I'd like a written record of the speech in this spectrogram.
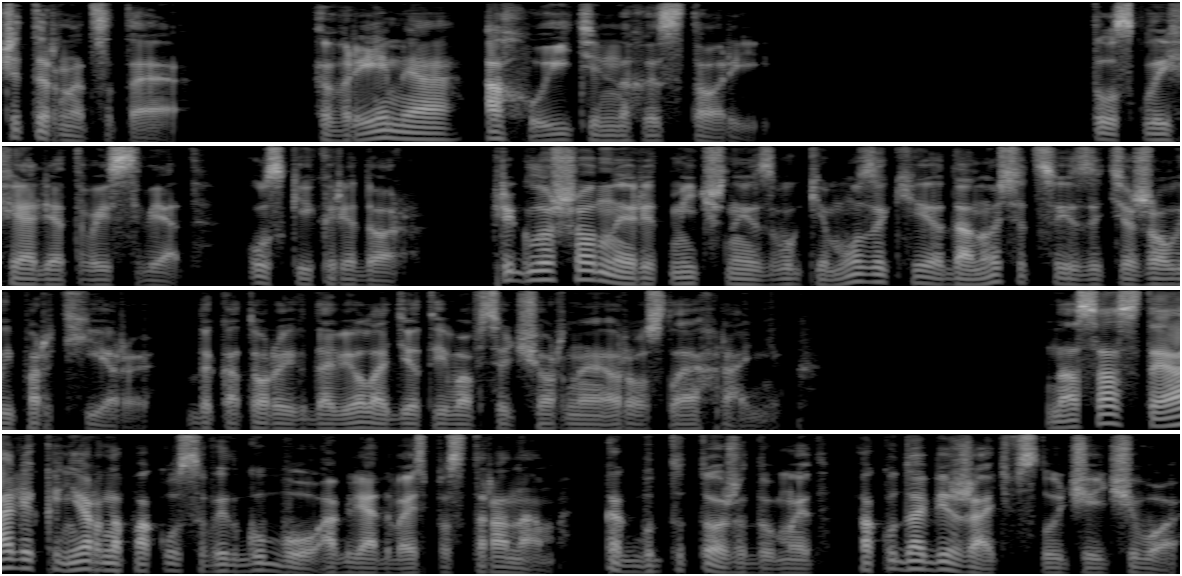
14. Время охуительных историй. Тусклый фиолетовый свет, узкий коридор. Приглушенные ритмичные звуки музыки доносятся из-за тяжелой портьеры, до которой их довел одетый во все черное рослый охранник. Насастый Алик нервно покусывает губу, оглядываясь по сторонам, как будто тоже думает, а куда бежать в случае чего.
